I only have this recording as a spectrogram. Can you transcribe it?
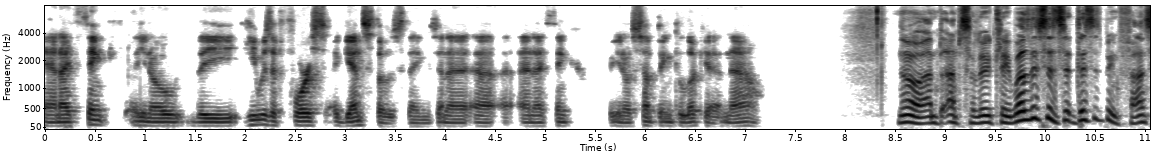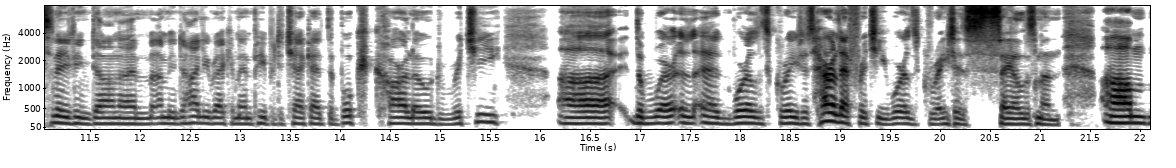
and I think you know the he was a force against those things, and uh, uh, and I think you know something to look at now. No, absolutely. Well, this is this has been fascinating, Don. I'm, I mean, I highly recommend people to check out the book Carload Ritchie, uh, the wor- uh, world's greatest Harold F. Ritchie, world's greatest salesman. Um,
